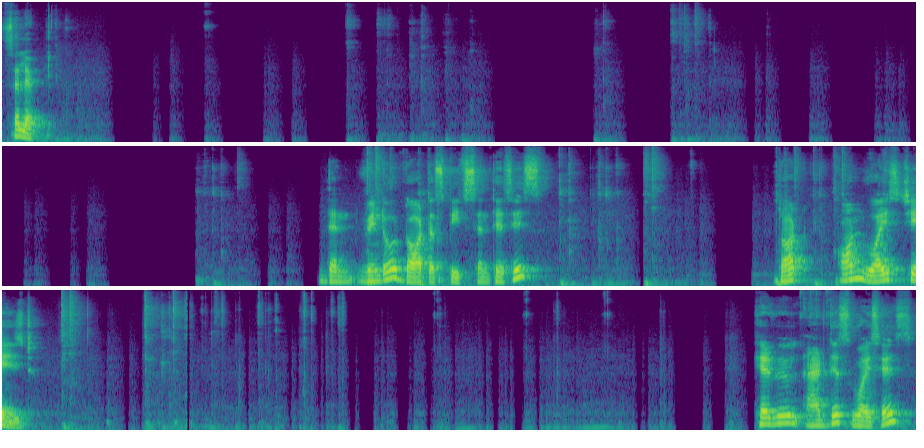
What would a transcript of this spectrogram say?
select then window dot speech synthesis. Dot on voice changed. Here we will add this voices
